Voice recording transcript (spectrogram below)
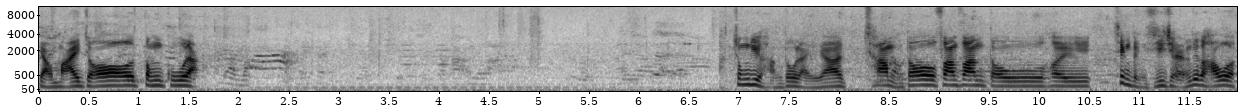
又買咗冬菇啦。終於行到嚟啊！差唔多翻翻到去清平市場呢個口啊，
